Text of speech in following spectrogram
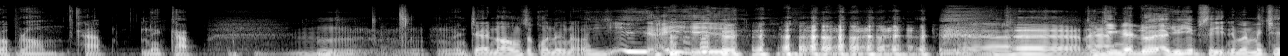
ว่าพร้อมครับนะครับอืมเหมือนเจอน้องสักคนหนึ่งเนาะไอ้เออนะจริงๆนะด้วยอายุ24นี่มันไม่ใช่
